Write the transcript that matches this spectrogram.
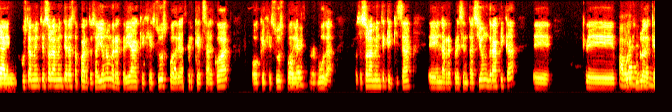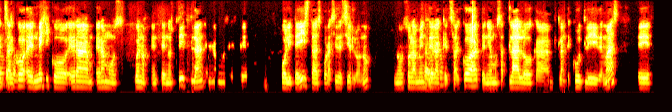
Eh, justamente solamente era esta parte, o sea, yo no me refería a que Jesús podría ser Quetzalcoatl o que Jesús podría ser Buda, o sea, solamente que quizá en la representación gráfica por ejemplo, de Quetzalcóatl, en México era, éramos, bueno, en Tenochtitlan éramos este, politeístas, por así decirlo, ¿no? No solamente era Quetzalcóatl, teníamos a Tlaloc, a Tlantecutli y demás, eh,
